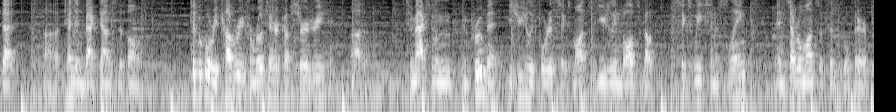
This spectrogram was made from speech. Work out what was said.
that uh, tendon back down to the bone. Typical recovery from rotator cuff surgery uh, to maximum improvement is usually four to six months. It usually involves about six weeks in a sling and several months of physical therapy.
